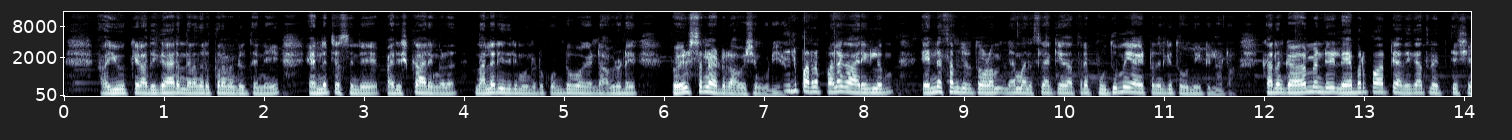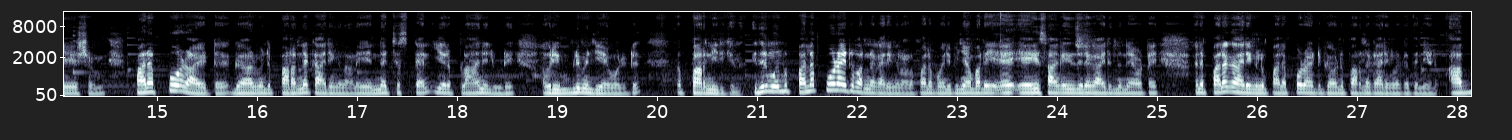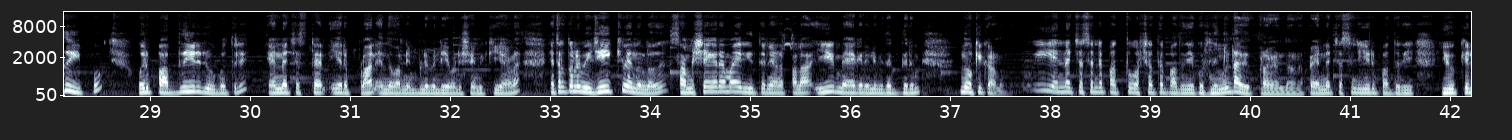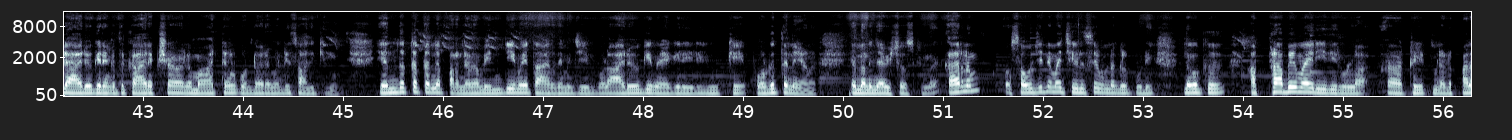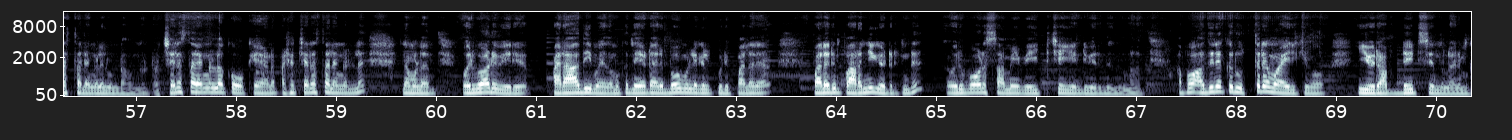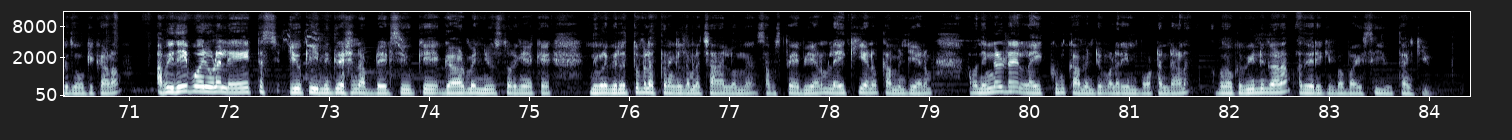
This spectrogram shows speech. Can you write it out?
യു കെയിൽ അധികാരം നിലനിർത്തണമെങ്കിൽ തന്നെ എൻ എച്ച് എസിന്റെ പരിഷ്കാരങ്ങൾ നല്ല രീതിയിൽ മുന്നോട്ട് കൊണ്ടുപോകേണ്ട അവരുടെ പേഴ്സണലായിട്ടൊരു ആവശ്യം കൂടിയാണ്. ഇതിൽ പറഞ്ഞ പല കാര്യങ്ങളും എന്നെ സംബന്ധിച്ചിടത്തോളം ഞാൻ മനസ്സിലാക്കിയത് അത്ര പുതുമയായിട്ടൊന്നും എനിക്ക് തോന്നിയിട്ടില്ല കേട്ടോ. കാരണം ഗവൺമെന്റ് ലേബർ പാർട്ടി അധികാരത്തിലെത്തിയ ശേഷം പലപ്പോഴായിട്ട് ഗവൺമെന്റ് പറഞ്ഞ കാര്യങ്ങളാണ് എൻ എച്ച് എസ് ടെൻ ഈ ഒരു പ്ലാനിലൂടെ അവർ ഇംപ്ലിമെന്റ് ചെയ്യാൻ വേണ്ടിയിട്ട് പറഞ്ഞിരിക്കുന്നത്. ഇതിനു മുൻപ് പലപ്പോഴായിട്ട് പറഞ്ഞ കാര്യങ്ങളാണ്. പലപ്പോഴും ഇപ്പോൾ ഞാൻ പറഞ്ഞ എ ഐ സാങ്കേതികതയുടെ കാര്യം തന്നെ ആവട്ടെ അങ്ങനെ പല കാര്യങ്ങളും പലപ്പോഴായിട്ട് ഗവൺമെന്റ് പറഞ്ഞ കാര്യങ്ങളൊക്കെ തന്നെയാണ്. അത് ഇപ്പോൾ ഒരു പദ്ധതിയുടെ രൂപത്തിൽ N H S ten year plan എന്ന് പറഞ്ഞ് ഇംപ്ലിമെന്റ് ചെയ്യാൻ വേണ്ടി ശ്രമിക്കുകയാണ്. എത്രത്തോളം വിജയിക്കും എന്നുള്ളത് സംശയകരമായ രീതി തന്നെയാണ് പല ഈ മേഖലയിൽ വിദഗ്ധരും നോക്കിക്കാണുന്നത്. ഈ എൻ എച്ച് എസിന്റെ പത്ത് വർഷത്തെ പദ്ധതിയെക്കുറിച്ച് നിങ്ങളുടെ അഭിപ്രായം എന്താണ്? അപ്പോൾ എൻ എച്ച് എസിന്റെ ഈ ഒരു പദ്ധതി യു കെയിലെ ആരോഗ്യ രംഗത്ത് കാര്യക്ഷമമായ മാറ്റങ്ങൾ കൊണ്ടുവരാൻ വേണ്ടി സാധിക്കുന്നു. എന്തൊക്കെ തന്നെ പറഞ്ഞാൽ നമ്മൾ ഇന്ത്യയുമായി താരതമ്യം ചെയ്യുമ്പോൾ ആരോഗ്യ മേഖലയിൽ യു കെ പുറകെ തന്നെയാണ് എന്നാണ് ഞാൻ വിശ്വസിക്കുന്നത്. കാരണം സൗജന്യമായ ചികിത്സ ഉണ്ടെങ്കിൽ കൂടി നമുക്ക് അപ്രാപ്യമായ രീതിയിലുള്ള ട്രീറ്റ്മെന്റാണ് പല സ്ഥലങ്ങളിൽ ഉണ്ടാകുന്നത് കേട്ടോ. ചില സ്ഥലങ്ങളിലൊക്കെ ഓക്കെയാണ് പക്ഷേ ചില സ്ഥലങ്ങളിൽ നമ്മൾ ഒരുപാട് പേര് പരാതിയുമായി നമുക്ക് നേരിട്ട അനുഭവമില്ലെങ്കിൽ കൂടി പല പലരും പറഞ്ഞു കേട്ടിട്ടുണ്ട് ഒരുപാട് സമയം വെയിറ്റ് ചെയ്യേണ്ടി വരുന്നു എന്നുള്ളത്. അപ്പോൾ അതിനൊക്കെ ഒരു ഉത്തരമായിരിക്കുമോ ഈ ഒരു അപ്ഡേറ്റ്സ് എന്നുള്ളത് നമുക്ക് നോക്കിക്കാണാം. അപ്പോൾ ഇതേപോലെയുള്ള latest U K immigration updates U K government news തുടങ്ങിയൊക്കെ നിങ്ങൾ വിരത്തുമ്പിൽ എത്തണമെങ്കിൽ നമ്മുടെ ചാനലൊന്ന് സബ്സ്ക്രൈബ് ചെയ്യണം ലൈക്ക് ചെയ്യണം കമന്റ് ചെയ്യണം. അപ്പോൾ നിങ്ങളുടെ ലൈക്കും കമന്റും വളരെ ഇമ്പോർട്ടന്റ് ആണ്. അപ്പോൾ നമുക്ക് വീണ്ടും കാണാം. അതുവരെയ്ക്കും bye see you thank you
